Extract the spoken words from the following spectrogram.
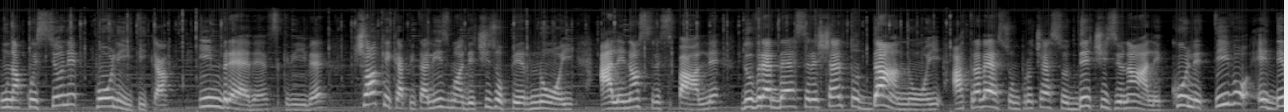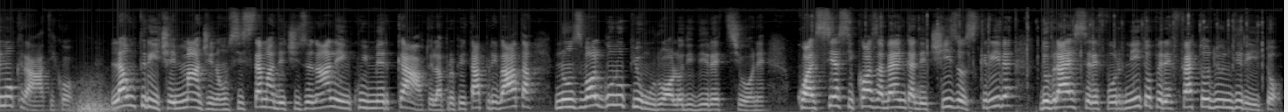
una questione politica In breve, scrive, ciò che il capitalismo ha deciso per noi, alle nostre spalle, dovrebbe essere scelto da noi attraverso un processo decisionale, collettivo e democratico. L'autrice immagina un sistema decisionale in cui il mercato e la proprietà privata non svolgono più un ruolo di direzione. Qualsiasi cosa venga deciso, scrive, dovrà essere fornito per effetto di un diritto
